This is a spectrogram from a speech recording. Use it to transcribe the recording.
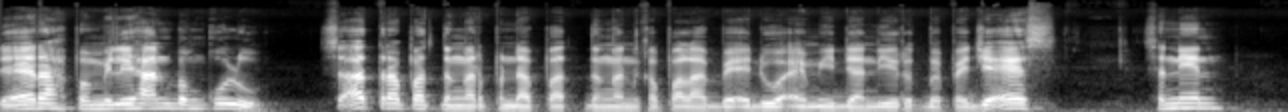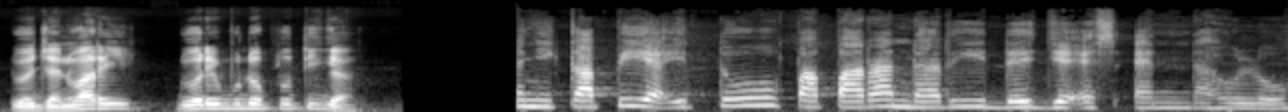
daerah pemilihan Bengkulu, saat rapat dengar pendapat dengan Kepala BE2MI dan Dirut BPJS, Senin 2 Januari 2023. menyikapi yaitu paparan dari DJSN dahulu.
